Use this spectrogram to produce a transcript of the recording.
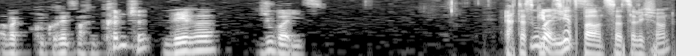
aber Konkurrenz machen könnte, wäre Uber Eats. Ach, das Uber gibt's jetzt bei uns tatsächlich schon.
